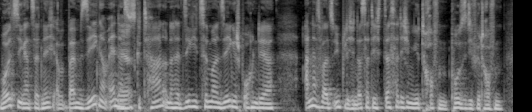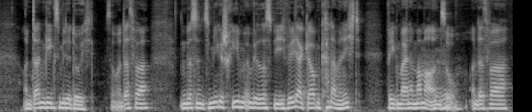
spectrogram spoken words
Wollte sie die ganze Zeit nicht, aber beim Segen am Ende ja. hast du es getan und dann hat Sigi Zimmer einen Segen gesprochen, der anders war als üblich und das hatte ich, das hatte ich irgendwie getroffen, positiv getroffen. Und dann ging es wieder durch. So, und das war, und du hast zu mir geschrieben, irgendwie sowas wie, ich will ja glauben, kann aber nicht wegen meiner Mama und mhm. so. Und das war,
